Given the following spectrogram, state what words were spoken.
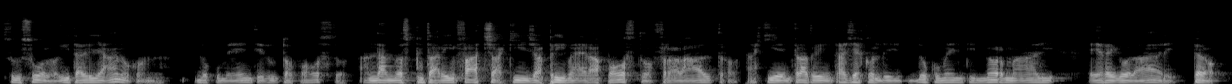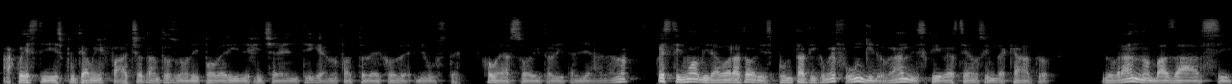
sul suolo italiano con documenti tutto a posto, andando a sputare in faccia a chi già prima era a posto, fra l'altro, a chi è entrato in Italia con dei documenti normali e regolari, però a questi li sputiamo in faccia, tanto sono dei poveri deficienti che hanno fatto le cose giuste, come al solito l'italiana, no? Questi nuovi lavoratori spuntati come funghi dovranno iscriversi a un sindacato, dovranno basarsi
